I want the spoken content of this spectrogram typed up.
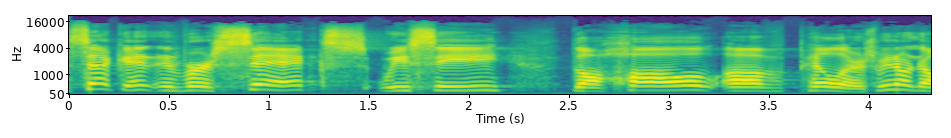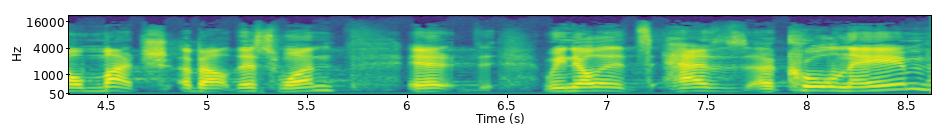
second, in verse 6, we see the Hall of Pillars. We don't know much about this one. It, we know it has a cool name,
